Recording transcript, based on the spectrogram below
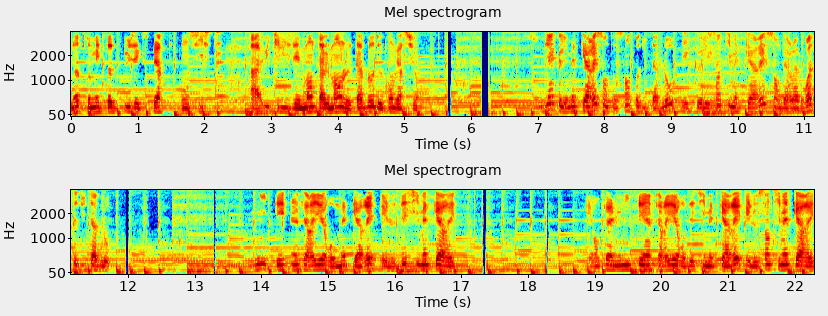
Notre méthode plus experte consiste à utiliser mentalement le tableau de conversion. Souviens que les mètres carrés sont au centre du tableau et que les centimètres carrés sont vers la droite du tableau. L'unité inférieure au mètre carré est le décimètre carré. Et enfin l'unité inférieure au décimètre carré est le centimètre carré.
